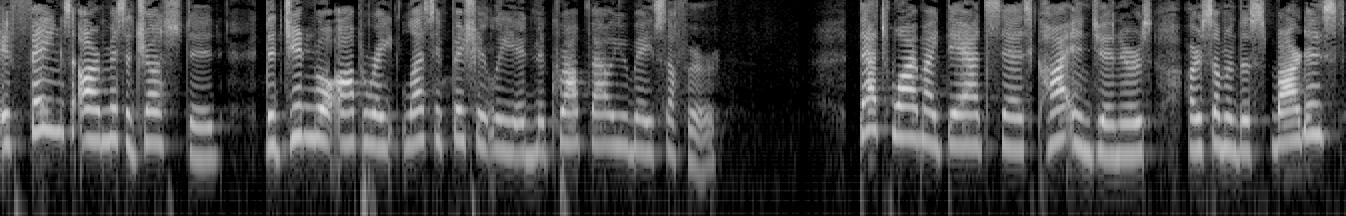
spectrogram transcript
If things are misadjusted, the gin will operate less efficiently and the crop value may suffer. That's why my dad says cotton ginners are some of the smartest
